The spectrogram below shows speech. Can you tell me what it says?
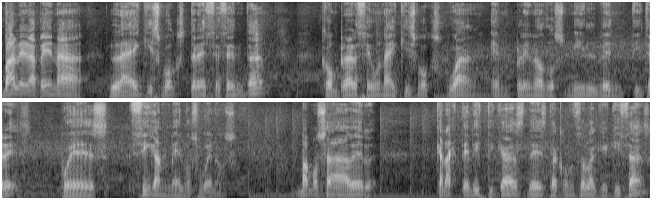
¿Vale la pena la Xbox 360? ¿Comprarse una Xbox One en pleno 2023? Pues síganme los buenos. Vamos a ver características de esta consola que quizás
